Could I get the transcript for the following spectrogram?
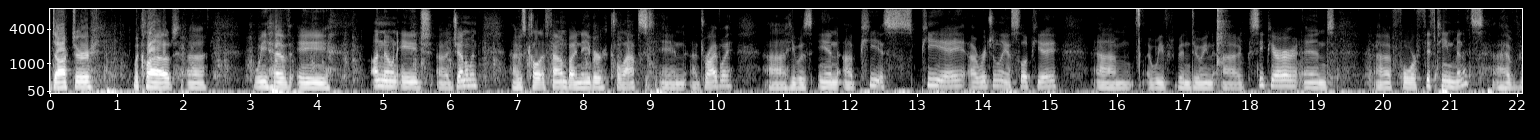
Dr. Macleod. Uh, we have a unknown age uh, gentleman uh, who's col- found by neighbor collapsed in a driveway. Uh, he was in a PEA originally, a slow PEA. Um, we've been doing uh, CPR and uh, for 15 minutes. I have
